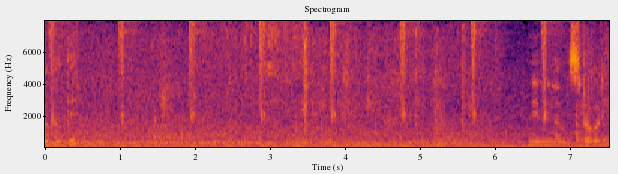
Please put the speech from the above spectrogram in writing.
দোকানতে। নিয়ে নিলাম স্ট্রবেরি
